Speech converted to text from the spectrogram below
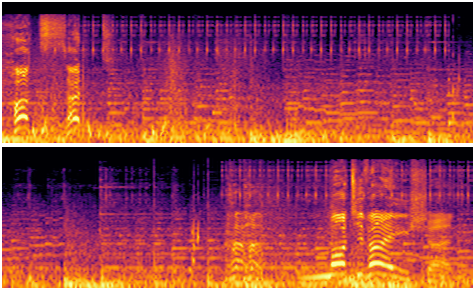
Hot set. Motivation.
